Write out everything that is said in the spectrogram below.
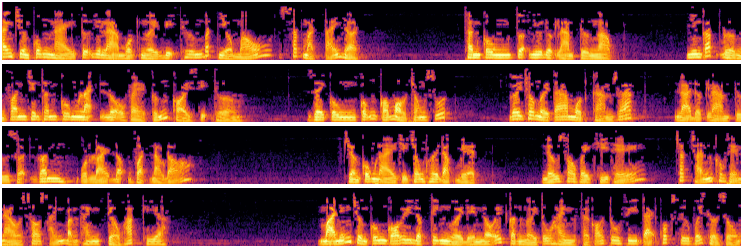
Thanh trường cung này tự như là một người bị thương mất nhiều máu, sắc mặt tái nhợt. Thân cung tựa như được làm từ ngọc, nhưng các đường văn trên thân cung lại lộ vẻ cứng cỏi dị thường. Dây cung cũng có màu trong suốt, gây cho người ta một cảm giác là được làm từ sợi gân một loài động vật nào đó. Trường cung này chỉ trông hơi đặc biệt, nếu so với khí thế, chắc chắn không thể nào so sánh bằng thanh tiểu hắc kia. Mà những trường cung có uy lực kinh người đến nỗi cần người tu hành phải có tu vi đại quốc sư với sử dụng,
